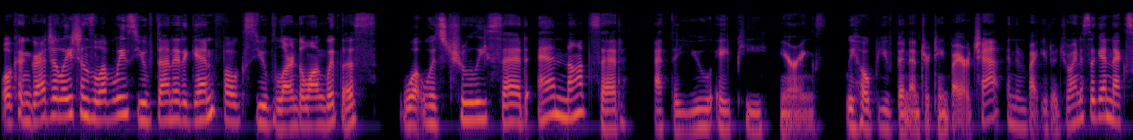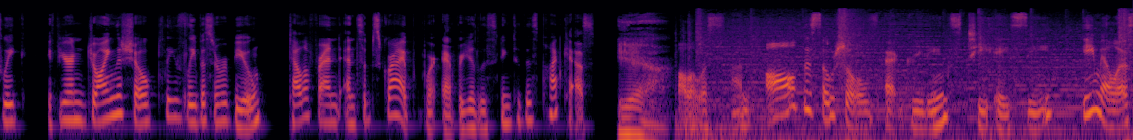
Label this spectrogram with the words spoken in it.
Well, congratulations, lovelies. You've done it again, folks. You've learned along with us what was truly said and not said at the UAP hearings. We hope you've been entertained by our chat and invite you to join us again next week. If you're enjoying the show, please leave us a review, tell a friend, and subscribe wherever you're listening to this podcast. Yeah. Follow us on all the socials at Greetings TAC. Email us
